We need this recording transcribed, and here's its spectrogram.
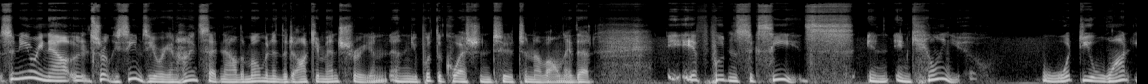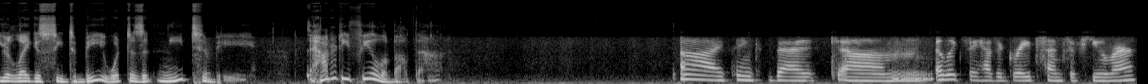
So eerie now, it certainly seems eerie in hindsight now, the moment in the documentary, and, and you put the question to, to Navalny that if Putin succeeds in, in killing you, what do you want your legacy to be? What does it need to be? How did he feel about that? I think that um, Alexei has a great sense of humor,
